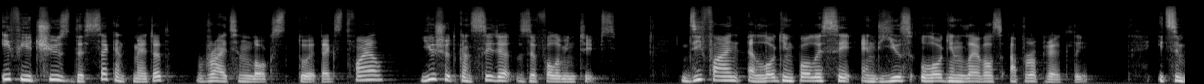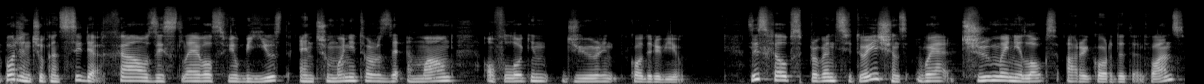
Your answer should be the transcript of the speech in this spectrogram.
If you choose the second method, writing logs to a text file, you should consider the following tips. Define a logging policy and use logging levels appropriately. It's important to consider how these levels will be used and to monitor the amount of logging during code review. This helps prevent situations where too many logs are recorded at once,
